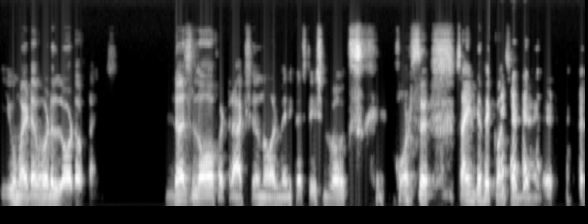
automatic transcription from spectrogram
you might have heard a lot of times does law of attraction or manifestation works? What's the scientific concept behind it?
